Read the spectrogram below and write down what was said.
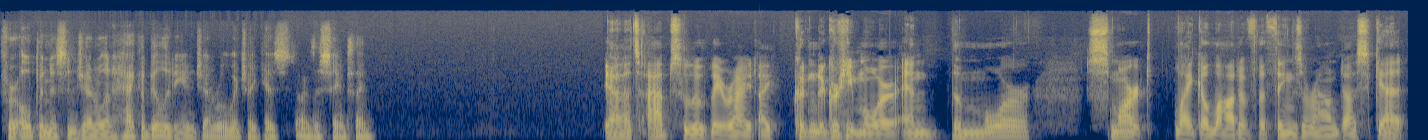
for openness in general and hackability in general, which I guess are the same thing. Yeah, that's absolutely right. I couldn't agree more. And the more smart, like a lot of the things around us get,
